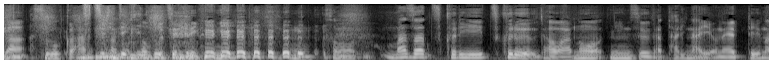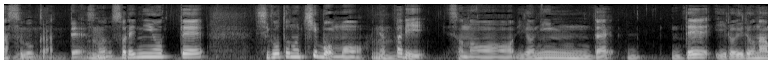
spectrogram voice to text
が、すごくあったの。と、物理的に。うん、その、まずは作り、作る側の人数が足りないよねっていうのはすごくあって、そそれによって、仕事の規模も、やっぱり、その、4人で、で、いろいろな、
